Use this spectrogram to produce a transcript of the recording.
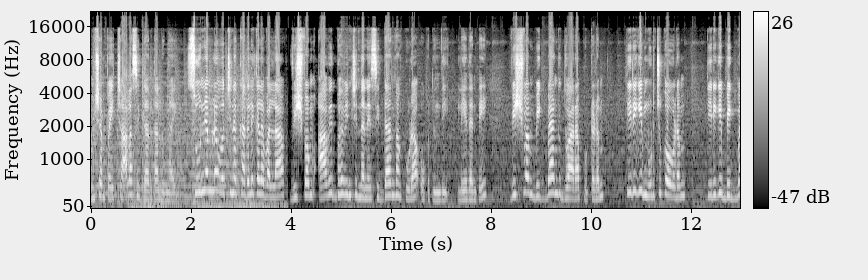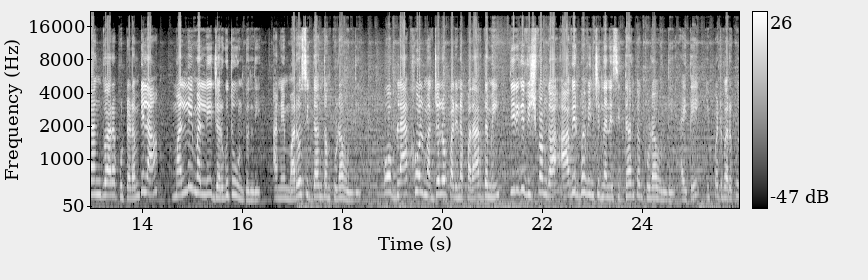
అంశంపై చాలా సిద్ధాంతాలున్నాయి. శూన్యంలో వచ్చిన కదలికల వల్ల విశ్వం ఆవిర్భవించిందనే సిద్ధాంతం కూడా ఒకటుంది. లేదంటే విశ్వం బిగ్ బ్యాంగ్ ద్వారా పుట్టడం తిరిగి ముడుచుకోవడం తిరిగి బిగ్ బ్యాంగ్ ద్వారా పుట్టడం ఇలా మళ్ళీ మళ్ళీ జరుగుతూ ఉంటుంది అనే మరో సిద్ధాంతం కూడా ఉంది. ఓ బ్లాక్ హోల్ మధ్యలో పడిన పదార్థమే తిరిగి విశ్వంగా ఆవిర్భవించిందనే సిద్ధాంతం కూడా ఉంది. అయితే ఇప్పటి వరకు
